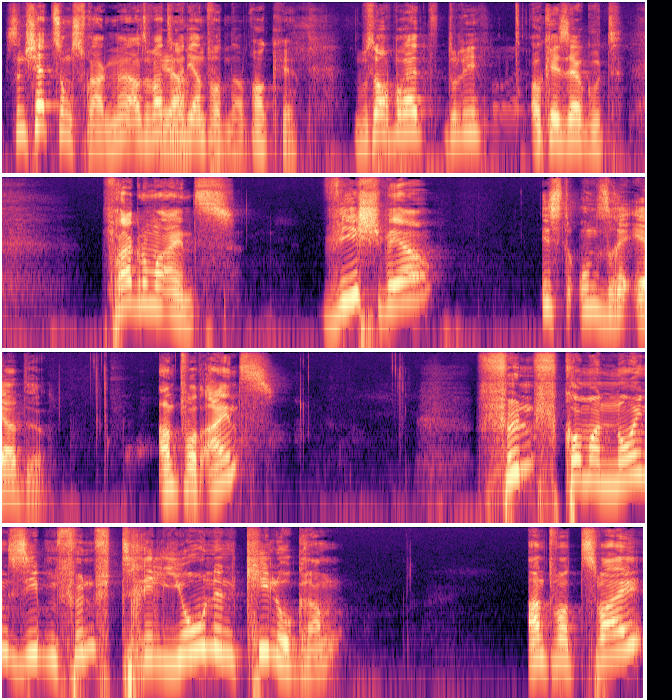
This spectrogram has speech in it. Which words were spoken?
Das sind Schätzungsfragen, ne? Also warte Ja. mal die Antworten ab. Okay. Du bist auch bereit, Dulli? Okay, sehr gut. Frage Nummer eins. Wie schwer ist unsere Erde? Antwort 1. 5,975 Trillionen Kilogramm. Antwort 2.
